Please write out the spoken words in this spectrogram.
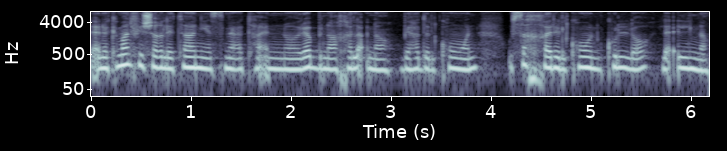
لأنه كمان في شغلة تانية سمعتها إنه ربنا خلقنا بهذا الكون وسخر الكون كله لإلنا.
